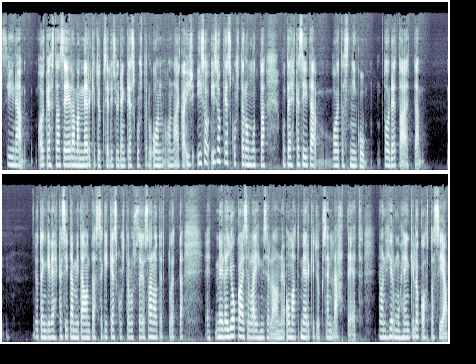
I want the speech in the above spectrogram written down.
siinä oikeastaan se elämän merkityksellisyyden keskustelu on, on aika iso, iso keskustelu, mutta, mutta ehkä siitä voitaisiin niin todeta, että jotenkin ehkä sitä, mitä on tässäkin keskustelussa jo sanotettu, että, että meillä jokaisella ihmisellä on ne omat merkityksen lähteet. Ne on hirmu henkilökohtaisia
